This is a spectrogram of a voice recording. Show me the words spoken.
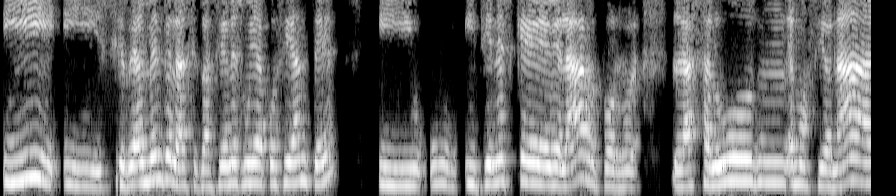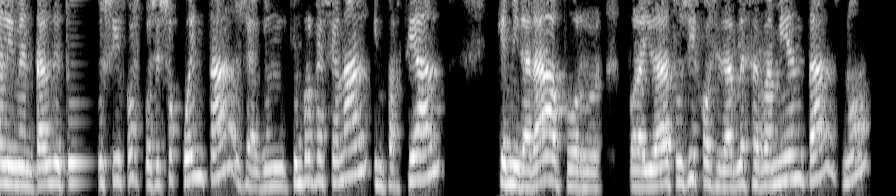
y, si realmente la situación es muy acuciante y, y, tienes que velar por la salud emocional y mental de tus hijos, pues eso cuenta, o sea, que un, que un profesional imparcial que mirará por, por, ayudar a tus hijos y darles herramientas, ¿no?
